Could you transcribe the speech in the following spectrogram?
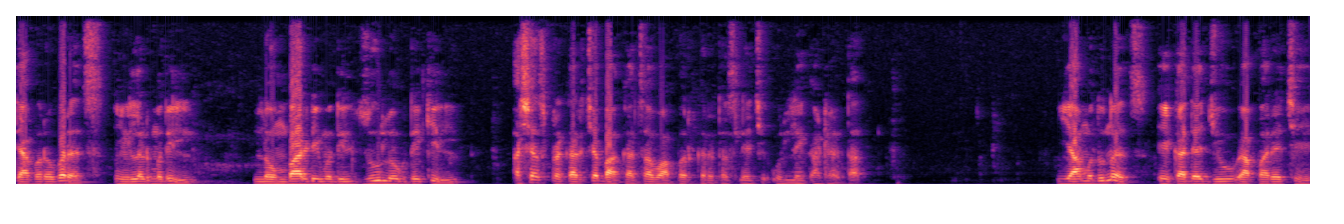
त्याबरोबरच इंग्लंडमधील लोंबार्डीमधील जू लोक देखील अशाच प्रकारच्या बाकाचा वापर करत असल्याचे उल्लेख आढळतात. यामधूनच एखाद्या जीव व्यापाऱ्याचे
